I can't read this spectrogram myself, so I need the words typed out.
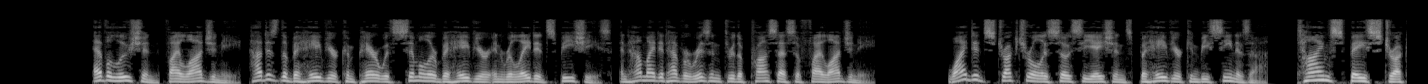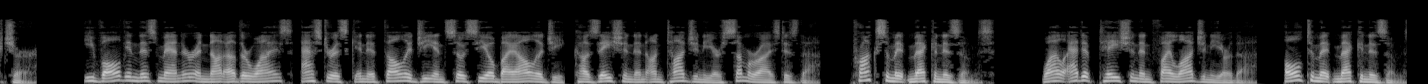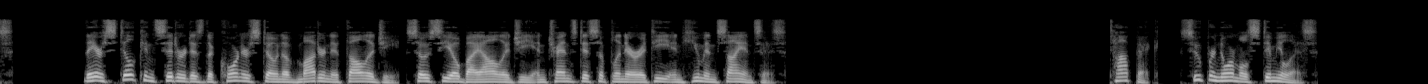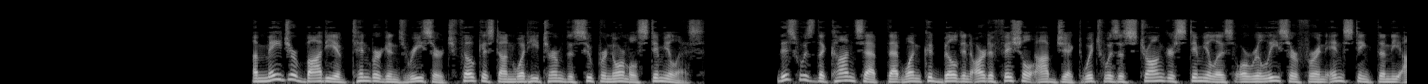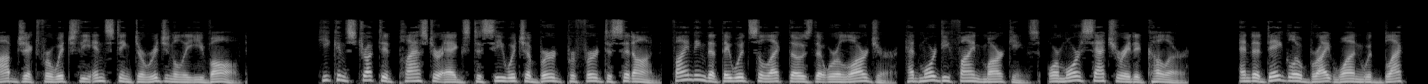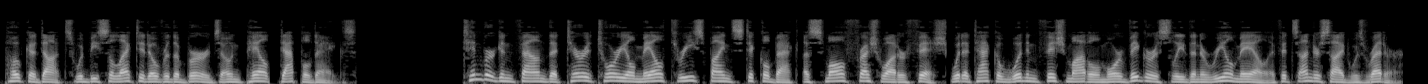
Evolution phylogeny, how does the behavior compare with similar behavior in related species, and how might it have arisen through the process of phylogeny? Why did structural associations behavior can be seen as a time-space structure evolve in this manner and not otherwise? Asterisk in ethology and sociobiology, causation and ontogeny are summarized as the proximate mechanisms, while adaptation and phylogeny are the ultimate mechanisms. They are still considered as the cornerstone of modern ethology, sociobiology and transdisciplinarity in human sciences. Supernormal stimulus A major body of Tinbergen's research focused on what he termed the supernormal stimulus. This was the concept that one could build an artificial object which was a stronger stimulus or releaser for an instinct than the object for which the instinct originally evolved. He constructed plaster eggs to see which a bird preferred to sit on, finding that they would select those that were larger, had more defined markings, or more saturated color, and a dayglow bright one with black polka dots would be selected over the bird's own pale, dappled eggs. Tinbergen found that territorial male three-spined stickleback a small freshwater fish would attack a wooden fish model more vigorously than a real male if its underside was redder.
